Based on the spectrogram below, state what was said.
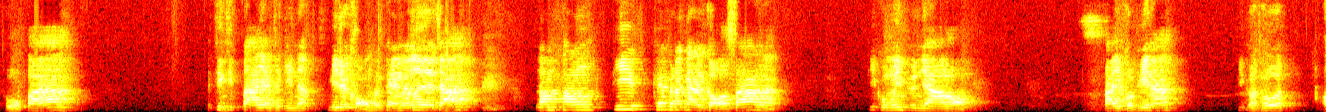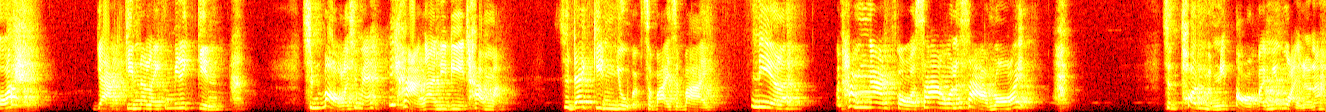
โถป้าไอ้สิ่งที่ป้าอยากจะกินอะ มีแต่ของแพงๆนั้นเลยนะจ๊ะลำพังพี่แค่พนักงานก่อสร้างอะ พี่คงไม่มีปัญญาหรอก ตายกว่าพี่นะ พี่ขอโทษ โอ๊ย อยากกินอะไรก็ไม่ได้กิน ฉันบอกแล้วใช่ไหมให้หางานดีๆทำอะ จะได้กินอยู่แบบสบายๆ นี่อะไรมาทำงานก่อสร้างวันละสามร้อย ฉันทนแบบนี้ต่อไปไม่ไหวแล้วนะ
